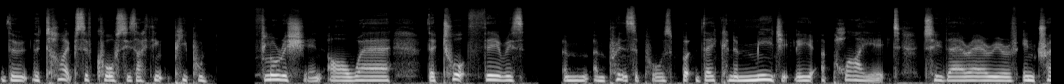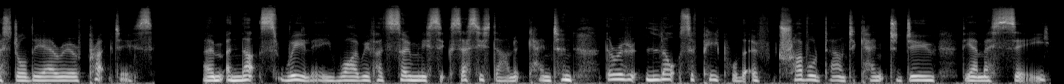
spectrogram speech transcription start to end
the the types of courses I think people flourish in are where they're taught theories and, and principles, but they can immediately apply it to their area of interest or the area of practice. Um, and that's really why we've had so many successes down at Kent. And there are lots of people that have travelled down to Kent to do the MSc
